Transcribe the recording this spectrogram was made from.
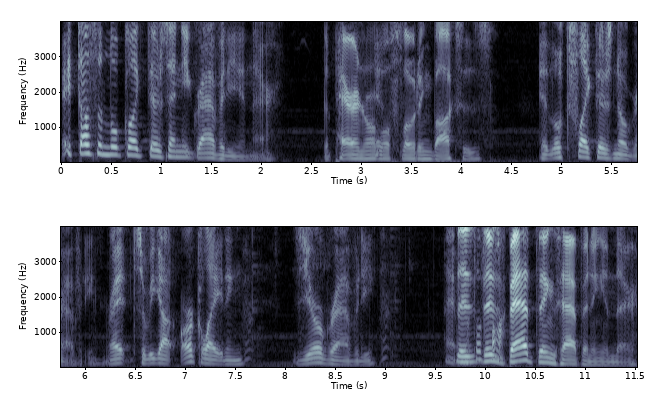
it doesn't look like there's any gravity in there. The paranormal floating boxes. It looks like there's no gravity, right? So we got arc lightning, zero gravity. Hey, There's the there's fuck? bad things happening in there.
